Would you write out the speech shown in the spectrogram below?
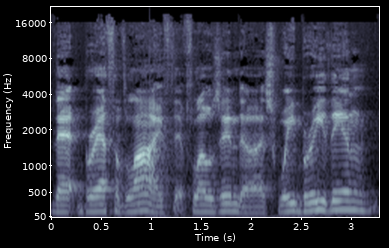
that breath of life that flows into us. We breathe in,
